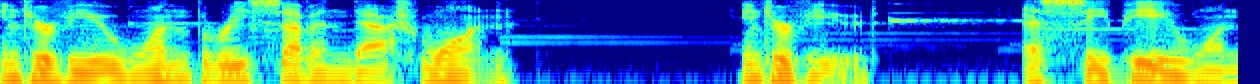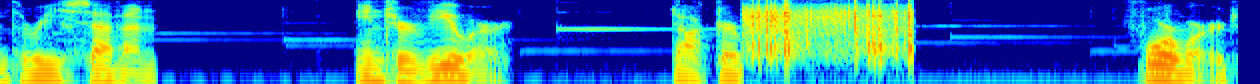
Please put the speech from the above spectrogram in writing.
Interview 137 1. Interviewed SCP 137. Interviewer Dr. Forward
